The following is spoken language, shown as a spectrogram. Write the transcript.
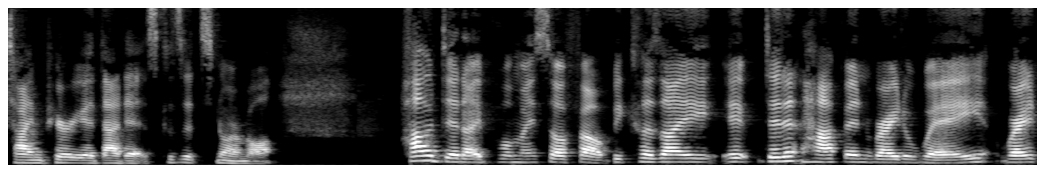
time period that is because it's normal how did I pull myself out? Because I it didn't happen right away. Right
